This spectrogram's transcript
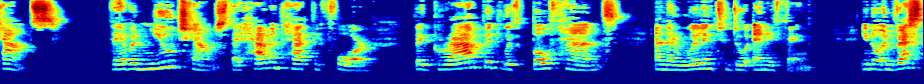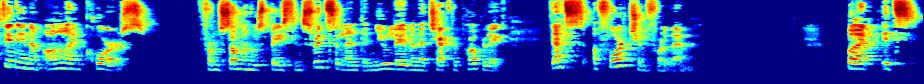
chance, they have a new chance they haven't had before. They grab it with both hands and they're willing to do anything. You know, investing in an online course from someone who's based in Switzerland and you live in the Czech Republic that's a fortune for them. But it's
